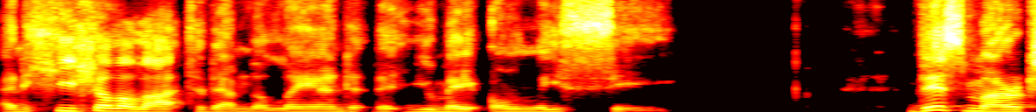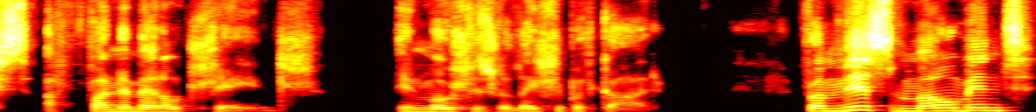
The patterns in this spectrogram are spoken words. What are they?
and he shall allot to them the land that you may only see. This marks a fundamental change in Moshe's relationship with God. From this moment,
